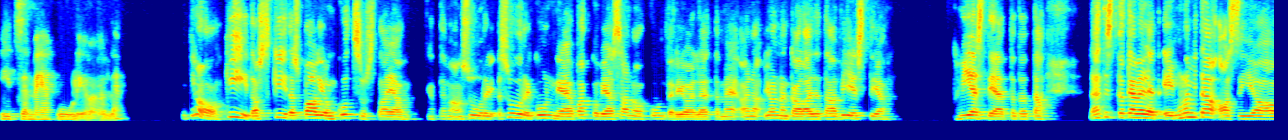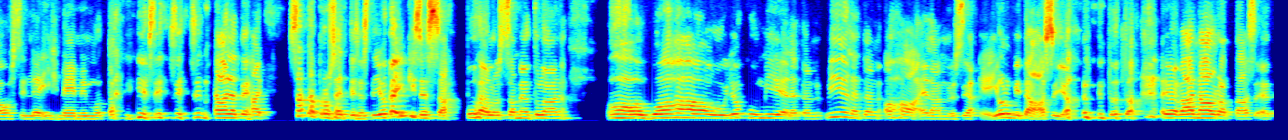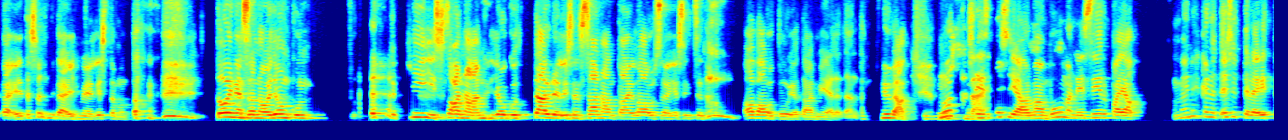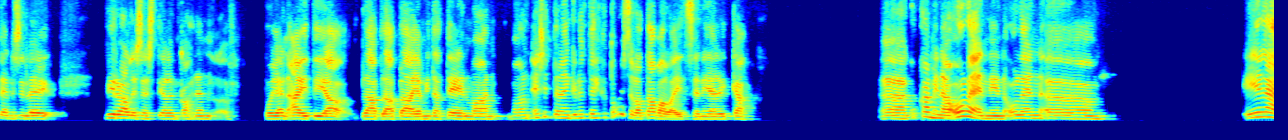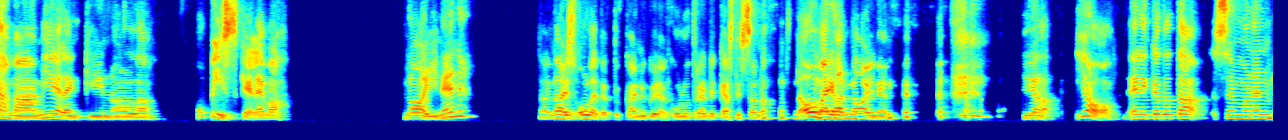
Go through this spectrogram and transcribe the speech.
itse meidän kuulijoille? Joo, kiitos. Kiitos paljon kutsusta ja tämä on suuri, suuri kunnia ja pakko vielä sanoa kuuntelijoille, että me aina Jonnankaan laitetaan viestiä, viestiä että tota, lähtisitkö kävelemään, että ei mulla mitään asiaa ole sille ihmeemmin, mutta sitten sit, sit me aina tehdään sataprosenttisesti joka ikisessä puhelussa meillä tulee aina, oh, wow, joku mieletön, mieletön aha-elämys ja ei ollut mitään asiaa. niin tota, vähän naurattaa se, että ei tässä ole mitään ihmeellistä, mutta toinen sanoo jonkun sanan, jonkun täydellisen sanan tai lauseen, ja sitten se avautuu jotain mieletöntä. Hyvä. Mm, Mutta siis tosiaan, mä oon Puumanin Sirpa, ja mä en ehkä nyt esittele itseäni silleen virallisesti olen kahden pojan äiti ja bla bla bla ja mitä teen, vaan, vaan esittelenkin nyt ehkä toisella tavalla itseni. Eli ää, kuka minä olen, niin olen ää, elämää mielenkiinnolla opiskeleva nainen, tai naisoletettu kai nykyään kuuluu trendikkäästi sanoa, no mä ihan nainen. ja Joo, eli tota, semmoinen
